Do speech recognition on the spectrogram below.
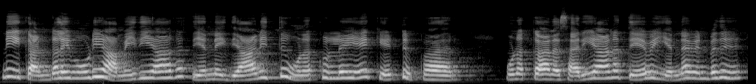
நீ கண்களை மூடி அமைதியாக என்னை தியானித்து உனக்குள்ளேயே கேட்டுப்பார். உனக்கான சரியான தேவை என்னவென்பது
